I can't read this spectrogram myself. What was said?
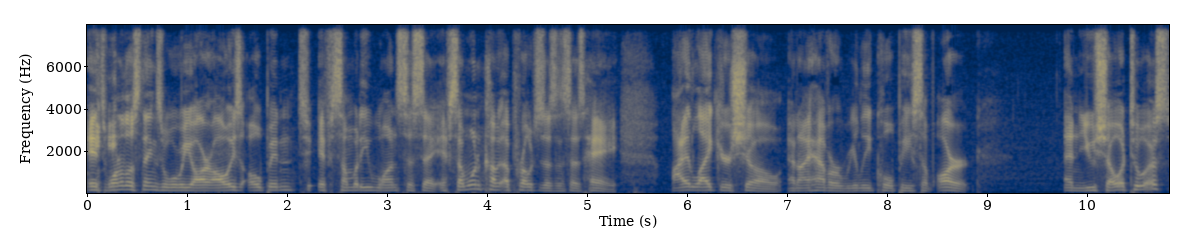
we? it's one of those things where we are always open to if somebody wants to say if someone come, approaches us and says hey i like your show and i have a really cool piece of art and you show it to us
